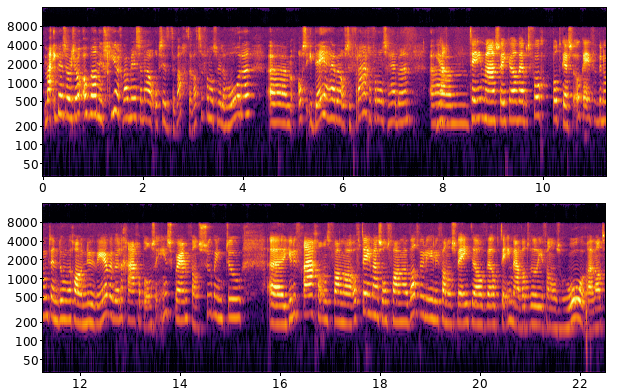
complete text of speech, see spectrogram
maar ik ben sowieso ook wel nieuwsgierig waar mensen nou op zitten te wachten. Wat ze van ons willen horen. Um, of ze ideeën hebben. Of ze vragen voor ons hebben. Ja, um, thema's, weet je wel. We hebben het vorige podcast ook even benoemd en doen we gewoon nu weer. We willen graag op onze Instagram van Subing2 uh, jullie vragen ontvangen of thema's ontvangen. Wat willen jullie van ons weten of welk thema, wat wil je van ons horen? Want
